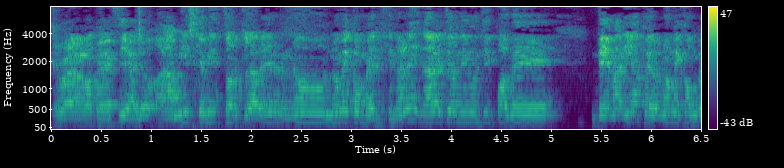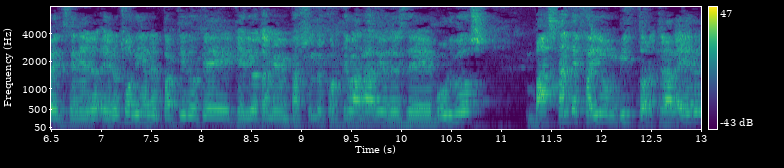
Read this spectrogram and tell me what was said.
Y bueno, lo que decía yo, a mí es que Víctor Claver no, no me convence, no le, no le tengo ningún tipo de, de manía, pero no me convence. El, el otro día en el partido que, dio también Pasión Deportiva Radio desde Burgos, bastante falló en Víctor Claver,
